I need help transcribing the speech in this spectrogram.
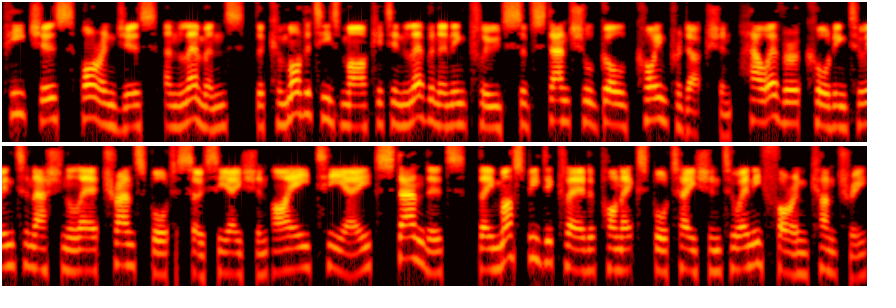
peaches, oranges, and lemons. The commodities market in Lebanon includes substantial gold coin production. However, according to International Air Transport Association IATA standards, they must be declared upon exportation to any foreign country.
